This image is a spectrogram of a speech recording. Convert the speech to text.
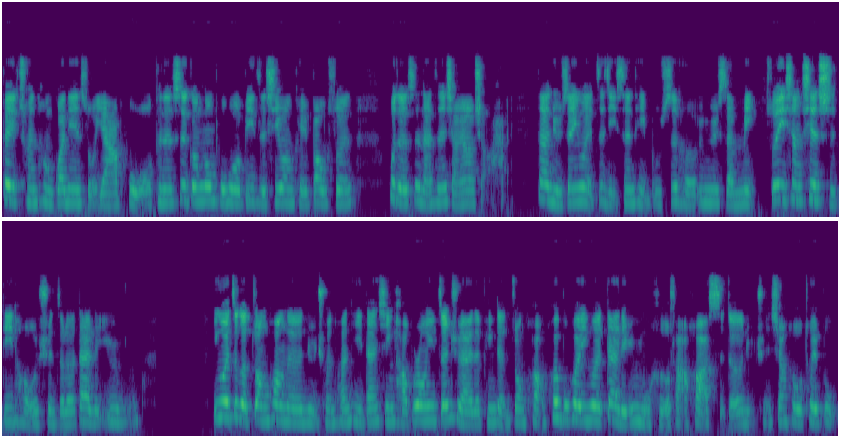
被传统观念所压迫，可能是公公婆婆逼着希望可以抱孙，或者是男生想要小孩。但女生因为自己身体不适合孕育生命，所以向现实低头，选择了代理孕母。因为这个状况呢，女权团体担心好不容易争取来的平等状况，会不会因为代理孕母合法化，使得女权向后退步，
